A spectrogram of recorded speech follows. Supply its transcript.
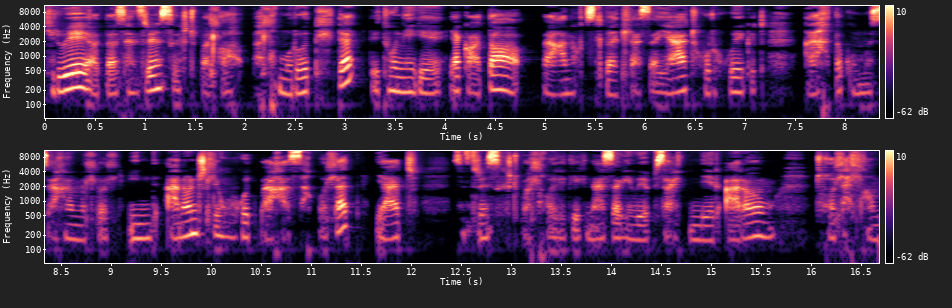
хэрвээ одоо сансрын нисгэгч болгох болох мөрөөдөлтэй. Тэгээ түүнийг яг одоо байгаа нөхцөл байдлаасаа яаж хүрэх вэ гэж гайхдаг хүмүүс ах юм бол энд 10 жилийн хүүхэд байхаас ахгуулаад яаж сэгч болох вэ гэдгийг NASA-гийн вебсайтн дээр 10 чухал алхам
